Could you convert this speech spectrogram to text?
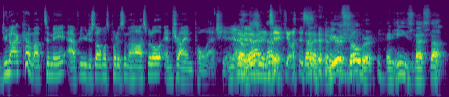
do not come up to me after you just almost put us in the hospital and try and pull that shit. Yeah. No, it not- is not if- ridiculous. Not if you're sober and he's messed up.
